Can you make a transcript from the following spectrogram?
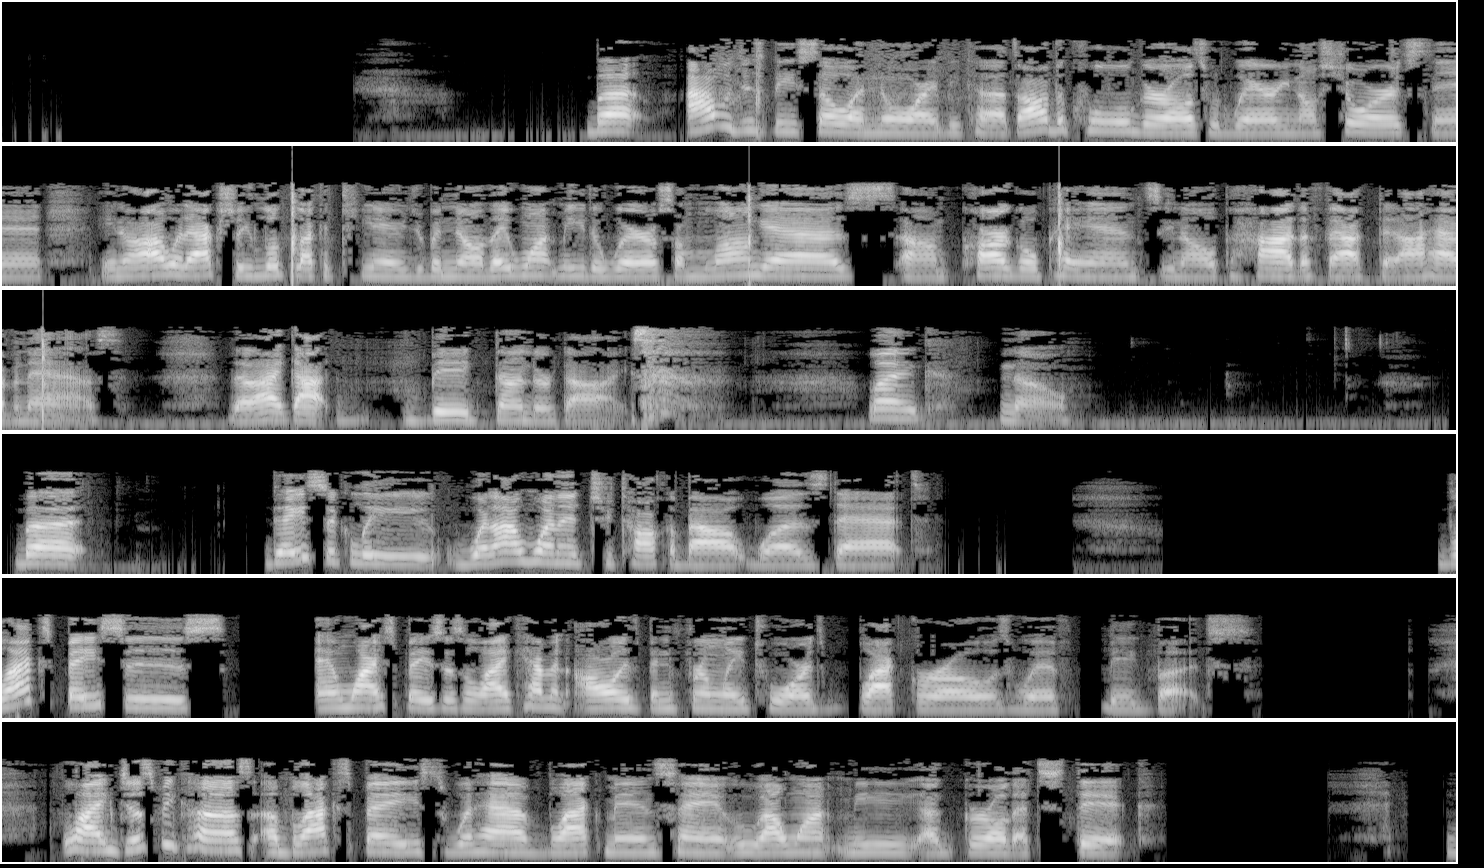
But I would just be so annoyed because all the cool girls would wear, you know, shorts and, you know, I would actually look like a teenager, but no, they want me to wear some long ass um, cargo pants, you know, to hide the fact that I have an ass, that I got big thunder thighs. like, no. But basically, what I wanted to talk about was that black spaces and white spaces alike haven't always been friendly towards black girls with big butts. Like, just because a black space would have black men saying, Ooh, I want me a girl that's thick,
